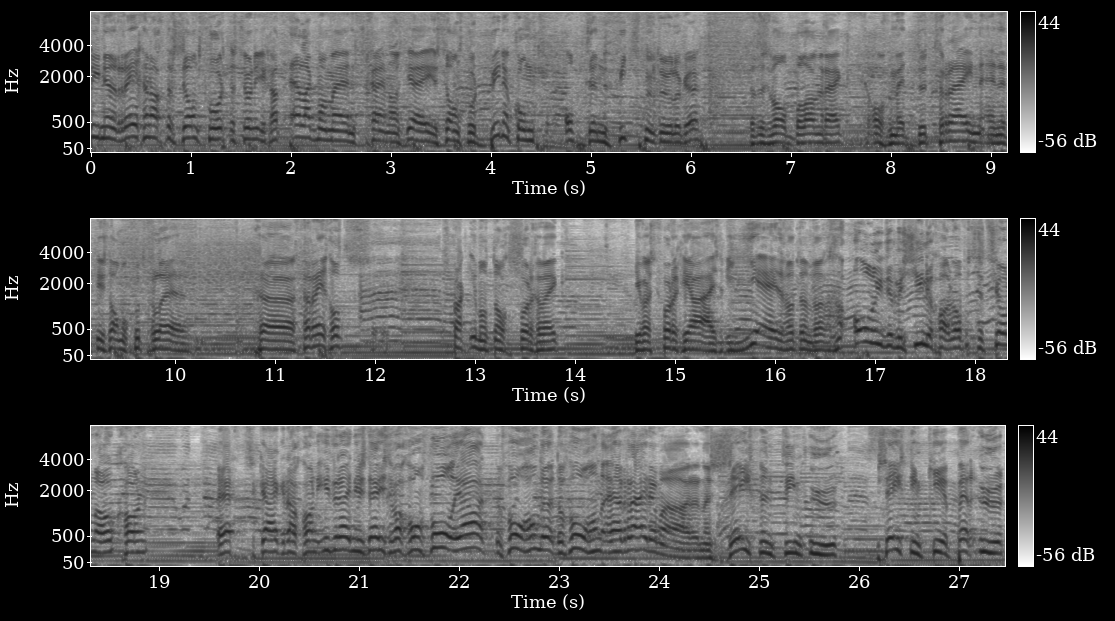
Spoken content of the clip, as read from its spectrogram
10 een regenachtig Zandvoort. De gaat elk moment schijnen als jij Zandvoort binnenkomt. Op de fiets natuurlijk, hè. Dat is wel belangrijk. Of met de trein. En het is allemaal goed geregeld. Sprak iemand nog vorige week. Die was vorig jaar. Hij zegt, jee, wat een, olie de machine gewoon. Op het station ook gewoon. Echt, ze kijken nou gewoon. Iedereen is deze wagon vol. Ja, de volgende, de volgende en rijden maar. En 17 uur, 17 keer per uur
